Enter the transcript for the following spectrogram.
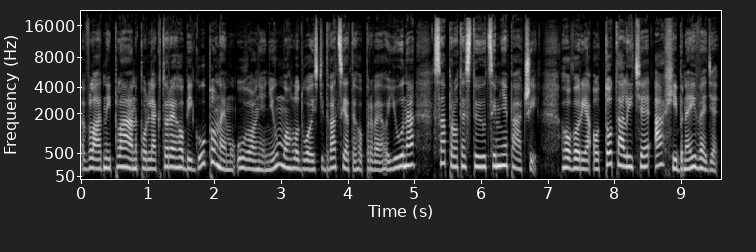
Vládny plán, podľa ktorého by k úplnému uvoľneniu mohlo dôjsť 21. júna, sa protestujúcim nepáči. Hovoria o totalite a chybnej vede.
